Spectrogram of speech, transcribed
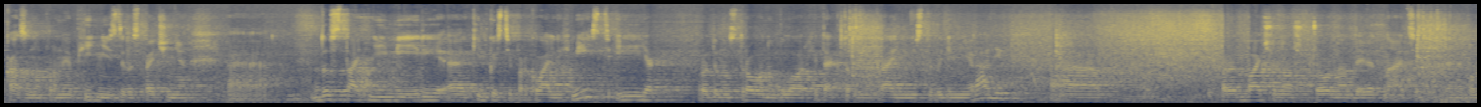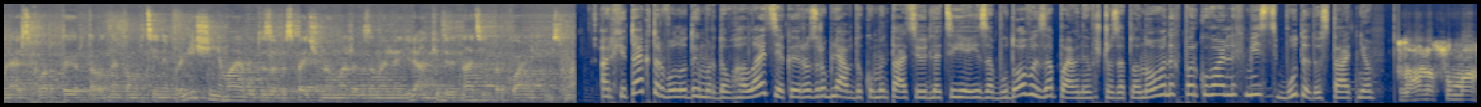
вказано про необхідність забезпечення е, достатній мірі е, кількості паркувальних місць, і як продемонстровано було архітектором на крайній містобудівній раді. Передбачено, що на 19 я не помиляюсь, квартир та одне комерційне приміщення має бути забезпечено в межах земельної ділянки 19 паркувальних місць. Архітектор Володимир Довгалець, який розробляв документацію для цієї забудови, запевнив, що запланованих паркувальних місць буде достатньо. Загальна сума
